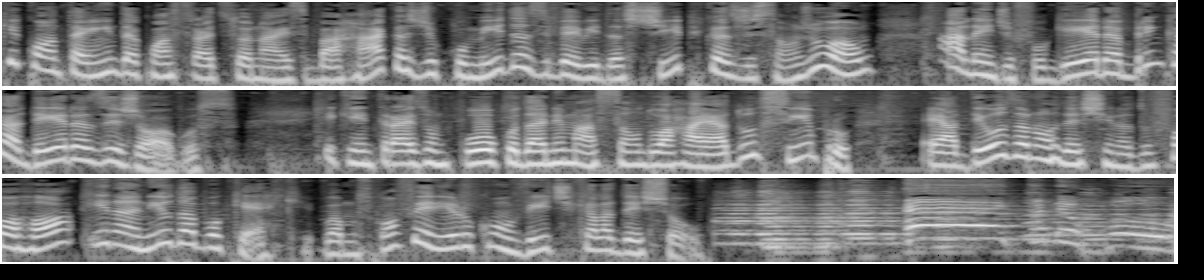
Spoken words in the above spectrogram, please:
que conta ainda com as tradicionais barracas de comidas e bebidas típicas de São João, além de fogueira, brincadeiras e jogos. E quem traz um pouco da animação do Arraiá do Simpro é a deusa nordestina do forró, Iranilda Albuquerque. Vamos conferir o convite que ela deixou. Eita, meu povo!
